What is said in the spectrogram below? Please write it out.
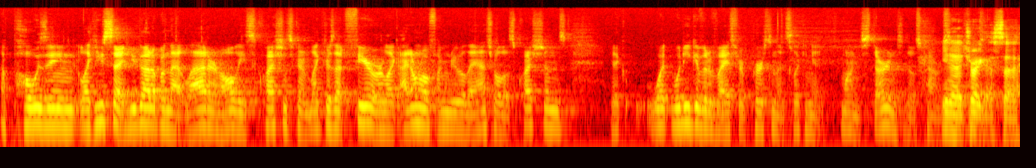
opposing, like you said, you got up on that ladder and all these questions come. Like there's that fear, or like I don't know if I'm gonna be able to answer all those questions. Like, what what do you give advice for a person that's looking at wanting to start into those You conversations? know, Drake, that's a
